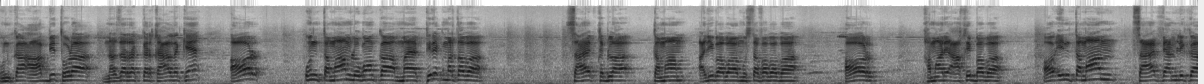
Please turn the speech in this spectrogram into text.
उनका आप भी थोड़ा नज़र रख कर ख्याल रखें। और उन तमाम लोगों का मैं फिर एक मरतबा साहिब क़िबला तमाम अली बाबा, मुस्तफ़ा बाबा और हमारे आकिब बाबा और इन तमाम साहब फैमिली का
